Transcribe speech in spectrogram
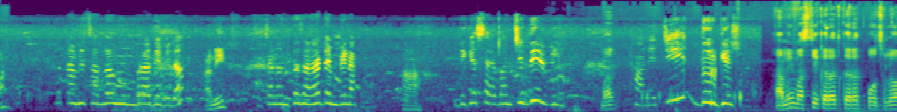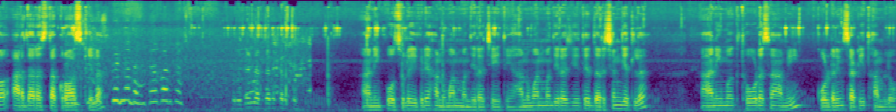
आता आम्ही चाललो मुंब्रा देवीला. आणि? त्याच्यानंतर जाणार टेम्पी नाका हां. दिगे साहेबांची देवी. मग? ठाण्याची दुर्गेश्वर. आम्ही मस्ती करत करत पोचलो अर्धा रस्ता क्रॉस केला. स्पीडनं धावता करतात आणि पोचलो इकडे हनुमान मंदिराच्या इथे. हनुमान मंदिराच्या इथे दर्शन घेतलं आणि मग थोडंसं आम्ही कोल्ड्रिंकसाठी थांबलो.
